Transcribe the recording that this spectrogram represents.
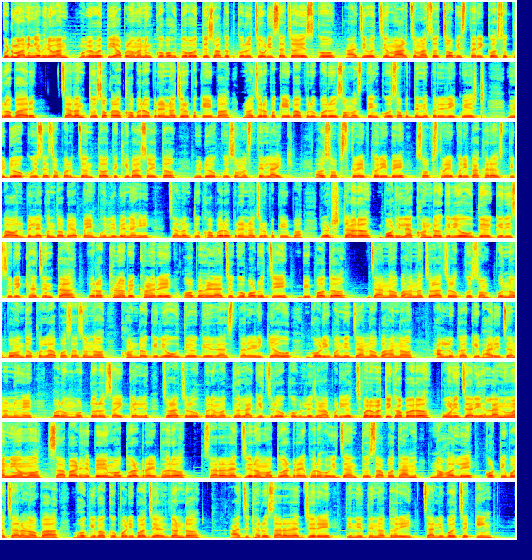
Good morning everyone ମୁଁ ବିଭୂତି ଆପଣମାନଙ୍କୁ ବହୁତ ବହୁତ ସ୍ୱାଗତ କରୁଛି ଓଡ଼ିଶା ଚଏସ୍କୁ ଆଜି ହେଉଛି ମାର୍ଚ୍ଚ ମାସ ଚବିଶ ତାରିଖ ଶୁକ୍ରବାର ଚାଲନ୍ତୁ ସକାଳ ଖବର ଉପରେ ନଜର ପକାଇବା ନଜର ପକାଇବା ପୂର୍ବରୁ ସମସ୍ତଙ୍କୁ ସବୁଦିନ ପରି ରିକ୍ୱେଷ୍ଟ ଭିଡ଼ିଓକୁ ଶେଷ ପର୍ଯ୍ୟନ୍ତ ଦେଖିବା ସହିତ ଭିଡ଼ିଓକୁ ସମସ୍ତେ ଲାଇକ୍ ଆଉ ସବସ୍କ୍ରାଇବ୍ କରିବେ। ସବସ୍କ୍ରାଇବ୍ କରି ପାଖରେ ଆସୁଥିବା ଅଲ୍ ବେଲ୍ ଆଇକନ୍ ଦବାଇବା ପାଇଁ ଭୁଲିବେ ନାହିଁ। ଚାଲନ୍ତୁ ଖବର ଉପରେ ନଜର ପକାଇବା। ଲେଟ୍ ଷ୍ଟାର ବଢ଼ିଲା ଖଣ୍ଡଗିରି ଓ ଉଦୟଗିରି ସୁରକ୍ଷା ଚିନ୍ତା ରକ୍ଷଣାବେକ୍ଷଣରେ ଅବହେଳା ଯୋଗୁଁ ବଢ଼ୁଛି ବିପଦ। ଯାନବାହନ ଚଳାଚଳକୁ ସମ୍ପୂର୍ଣ୍ଣ ବନ୍ଦ କଲା ପ୍ରଶାସନ। ଖଣ୍ଡଗିରି ଓ ଉଦୟଗିରି ରାସ୍ତାରେ ଏଣିକି ଆଉ ଗଡ଼ିବନି ଯାନବାହନ। ହାଲୁକା କି ଭାରି ଯାନ ନୁହେଁ ବରଂ ମୋଟର ସାଇକେଲ ଚଳାଚଳ ଉପରେ ମଧ୍ୟ ଲାଗିଛି ରୋକ ବୋଲି ଜଣାପଡ଼ିଅଛି। ପରବର୍ତ୍ତୀ ଖବର ପୁଣି ଜାରି ହେଲା ନୂଆ ନିୟମ। ସାବାଡ଼ ହେବେ ମଦୁଆ ଡ୍ରାଇଭର। ସାରା ରାଜ୍ୟର ମଦୁଆ ଡ୍ରାଇଭର ହୋଇଯାଆନ୍ତୁ ସାବଧାନ ନହେଲେ କଟିବ ଚାଲାଣ ବା ଭୋଗିବାକୁ ପଡ଼ିବ ଜେଲ୍ ଦଣ୍ଡ। ଆଜିଠାରୁ ସାରା ରାଜ୍ୟରେ ତିନି ଦିନ ଧରି ଚାଲିବ ଚେକିଂ।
